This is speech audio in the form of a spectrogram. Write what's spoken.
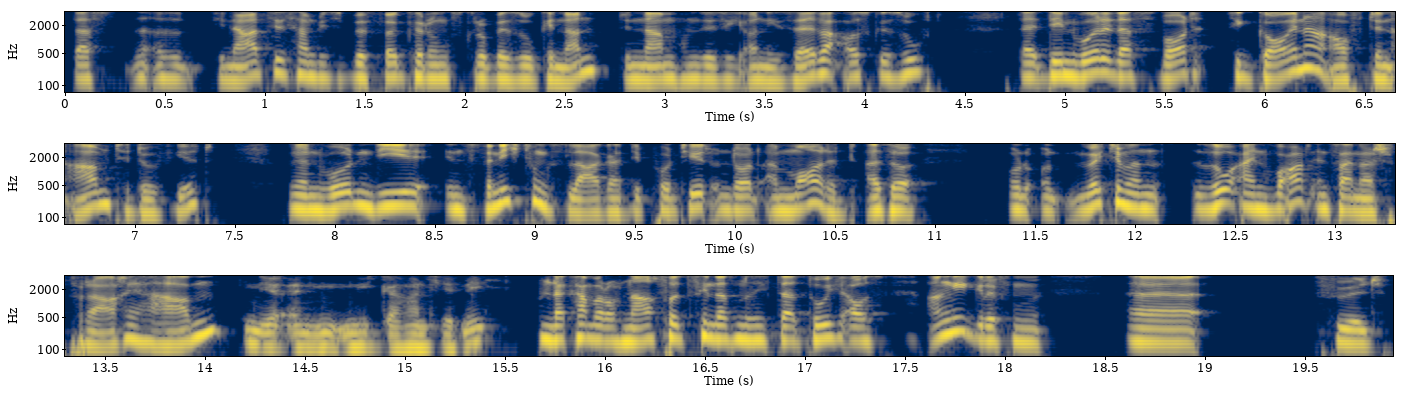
dass, also die Nazis haben diese Bevölkerungsgruppe so genannt. Den Namen haben sie sich auch nicht selber ausgesucht. Denen wurde das Wort Zigeuner auf den Arm tätowiert. Und dann wurden die ins Vernichtungslager deportiert und dort ermordet. Also, und, und möchte man so ein Wort in seiner Sprache haben, Ja, äh, garantiert nicht. und da kann man auch nachvollziehen, dass man sich da durchaus angegriffen äh, fühlt.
